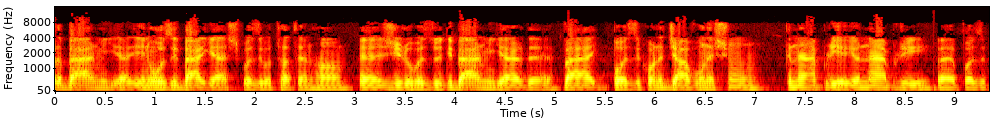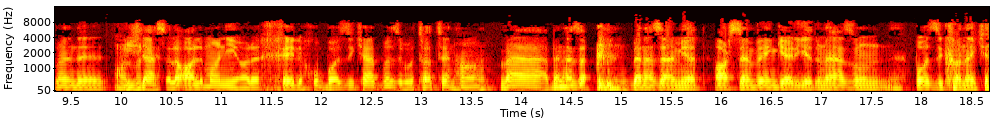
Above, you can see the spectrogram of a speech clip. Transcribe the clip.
داره برمیگرده یعنی اوزیل برگشت بازی با تاتنهام ژیرو به زودی برمیگرده و بازیکن جوونشون نبریه یا نبری بازیکن 18 ساله آلمانی آره خیلی خوب بازی کرد بازی با تاتنهام و به نظر به نظر میاد آرسن ونگر یه دونه از اون بازیکنایی که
